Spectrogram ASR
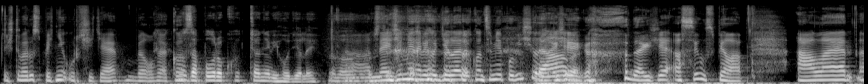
když to beru zpětně určitě, bylo to jako... No za půl roku tě nevyhodili. No, uh, prostě. Ne, že mě nevyhodili, dokonce mě povýšili, takže, jako, takže asi uspěla. Ale uh,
